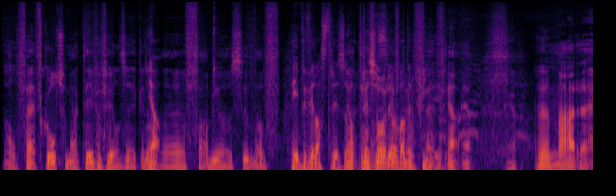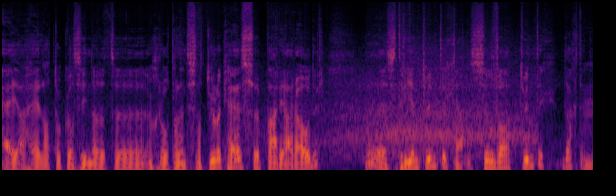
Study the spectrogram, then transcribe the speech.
Al vijf goals gemaakt, evenveel zeker dan Fabio Silva. Of, Evenveel als Tresor. ja, Tresor heeft er er vier vijf. Ja, ja. Ja. Maar hij, ja, hij laat ook wel zien dat het een groot talent is. Natuurlijk, hij is een paar jaar ouder. Hij is 23, Ja. Silva 20, dacht ik. Mm.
